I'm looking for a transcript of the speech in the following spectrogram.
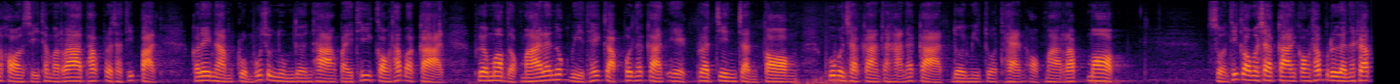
นครศรีธรรมราชพักประชาธิปัตย์ก็ได้นำกลุ่มผู้ชุมนุมเดินทางไปที่กองทัพอากาศ เพื่อมอบดอกไม้และนกหวีดให้กับพลอากาศเอกประจินจันตอง ผู้บัญชาการทหารอากาศ โดยมีตัวแทนออกมารับมอบ ส่วนที่กองบัญชาการกองทัพเรือนะครับ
